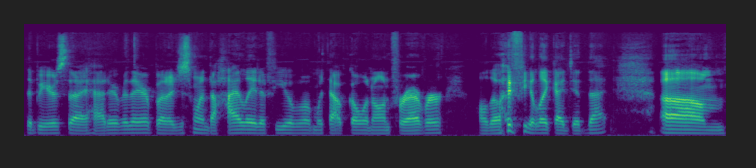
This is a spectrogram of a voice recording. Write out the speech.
the beers that I had over there, but I just wanted to highlight a few of them without going on forever. Although I feel like I did that, um,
